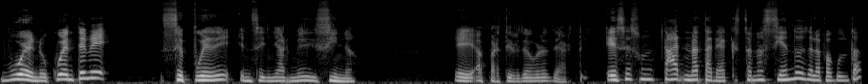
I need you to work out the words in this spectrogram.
Bueno, cuénteme, ¿se puede enseñar medicina eh, a partir de obras de arte? ¿Esa es una tarea que están haciendo desde la facultad?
